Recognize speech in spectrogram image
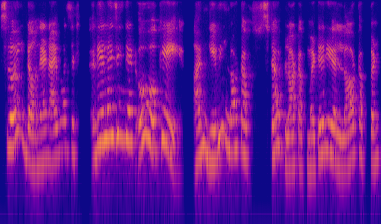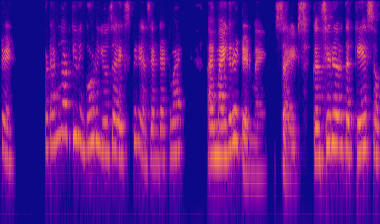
slowing down, and I was realizing that oh, okay, I'm giving a lot of stuff, lot of material, lot of content, but I'm not giving good user experience, and that's why I migrated my sites. Consider the case of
